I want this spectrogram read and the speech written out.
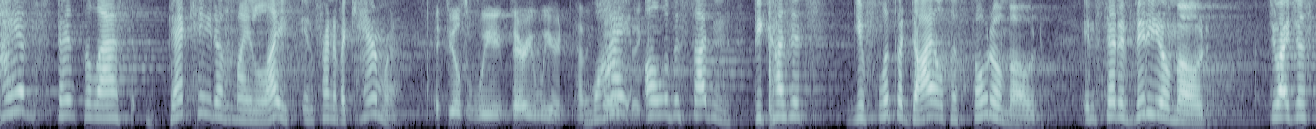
I have spent the last decade of my life in front of a camera. It feels weird, very weird having Why all of a sudden? Because it's you flip a dial to photo mode instead of video mode. Do I just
